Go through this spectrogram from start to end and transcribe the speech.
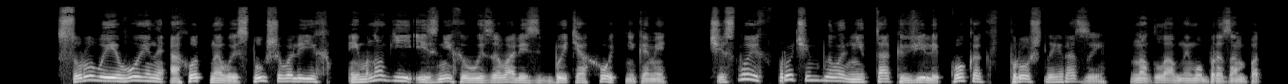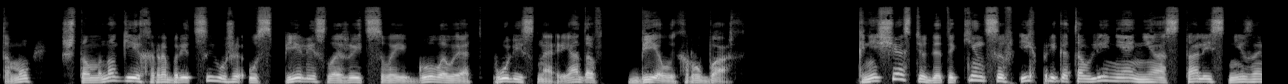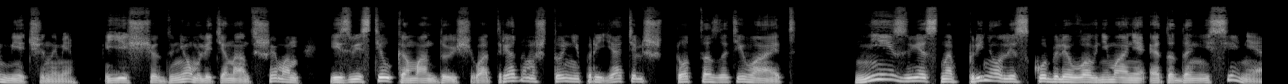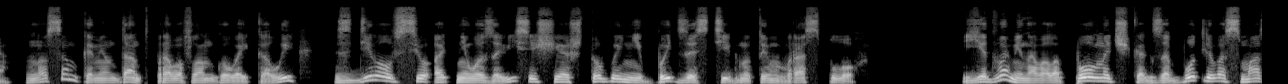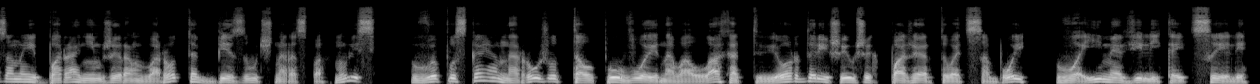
Суровые воины охотно выслушивали их, и многие из них вызывались быть охотниками. Число их, впрочем, было не так велико, как в прошлые разы, но главным образом потому, что многие храбрецы уже успели сложить свои головы от пули снарядов белых рубах. К несчастью для текинцев, их приготовления не остались незамеченными. Еще днем лейтенант Шеман – известил командующего отрядом, что неприятель что-то затевает. Неизвестно, принял ли Скобелев во внимание это донесение, но сам комендант правофланговой колы сделал все от него зависящее, чтобы не быть застигнутым врасплох. Едва миновала полночь, как заботливо смазанные бараньим жиром ворота беззвучно распахнулись, выпуская наружу толпу воинов Аллаха, твердо решивших пожертвовать собой во имя великой цели.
